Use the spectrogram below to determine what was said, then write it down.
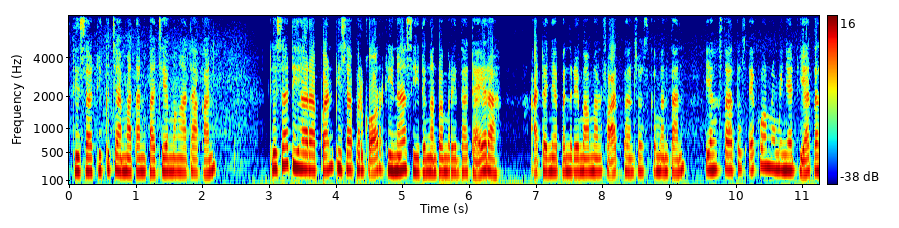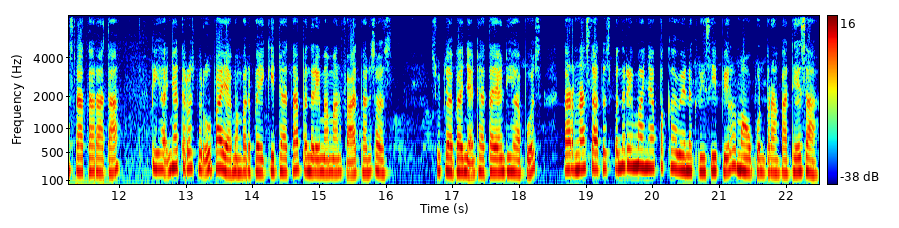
desa di Kecamatan Pace mengatakan, desa diharapkan bisa berkoordinasi dengan pemerintah daerah. Adanya penerima manfaat bansos Kementan yang status ekonominya di atas rata-rata, pihaknya terus berupaya memperbaiki data penerima manfaat bansos. Sudah banyak data yang dihapus karena status penerimanya pegawai negeri sipil maupun perangkat desa.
